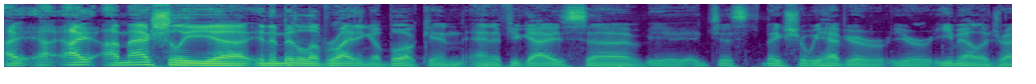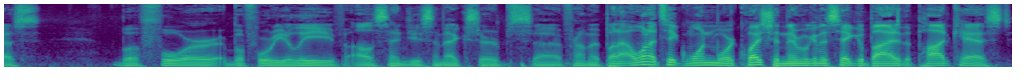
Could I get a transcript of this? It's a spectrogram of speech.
I, I I'm actually uh, in the middle of writing a book, and and if you guys uh, just make sure we have your your email address before before you leave, I'll send you some excerpts uh, from it. But I want to take one more question, then we're going to say goodbye to the podcast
